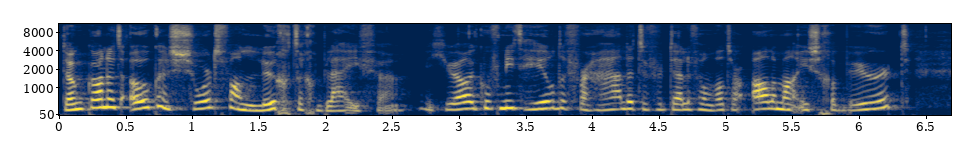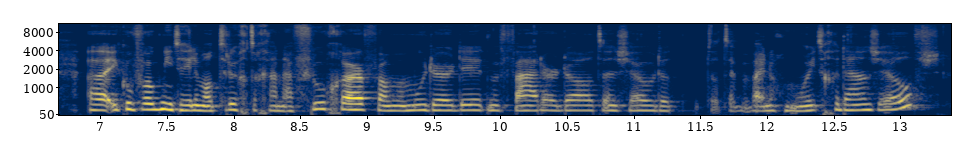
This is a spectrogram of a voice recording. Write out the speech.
Dan kan het ook een soort van luchtig blijven. Weet je wel, ik hoef niet heel de verhalen te vertellen van wat er allemaal is gebeurd. Uh, ik hoef ook niet helemaal terug te gaan naar vroeger, van mijn moeder dit, mijn vader dat en zo. Dat, dat hebben wij nog nooit gedaan zelfs.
